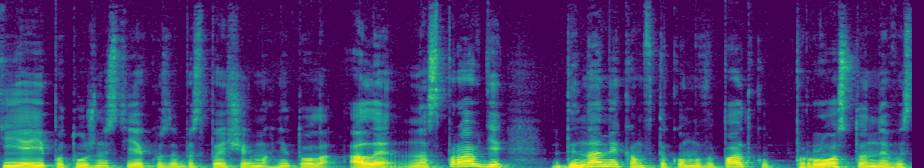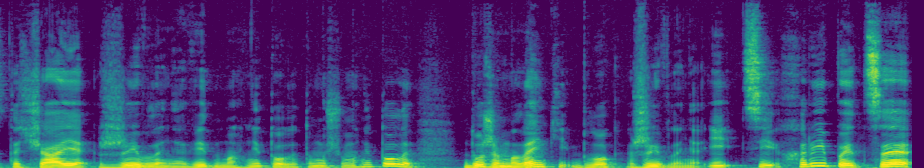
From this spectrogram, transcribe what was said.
тієї потужності, яку забезпечує магнітола, але насправді динамікам в такому випадку просто не вистачає живлення від магнітоли, тому що магнітоли дуже маленький блок живлення. І ці хрипи це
